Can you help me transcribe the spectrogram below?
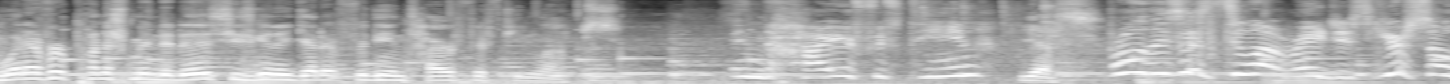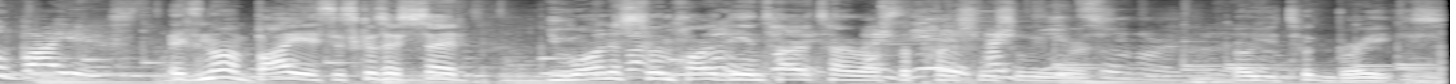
whatever punishment it is, he's gonna get it for the entire 15 laps. The higher 15? Yes. Bro, this is too outrageous. You're so biased. It's not biased, it's because I said you want to swim hard the entire time, or else I the did. punishments will be worse. Oh, you took breaks.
